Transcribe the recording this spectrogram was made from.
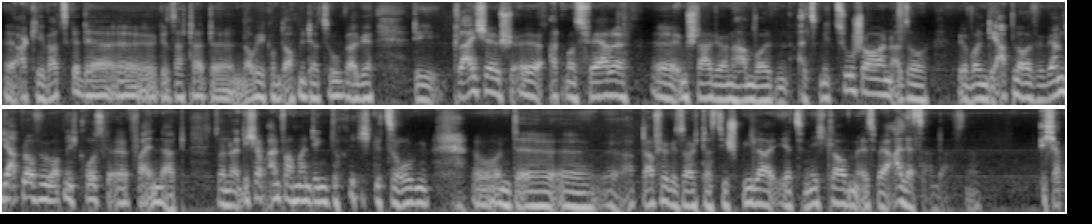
äh, Aki Watzke, der äh, gesagt hat, äh, Nobby kommt auch mit dazu, weil wir die gleiche äh, Atmosphäre äh, im Stadion haben wollten als mit Zuschauern. Also wir wollen die Abläufe. Wir haben die Abläufe überhaupt nicht groß äh, verändert, sondern ich habe einfach mein Ding durchgezogen und äh, äh, habe dafür gesorgt, dass die Spieler jetzt nicht glauben, es wäre alles anders. Ne? Ich habe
